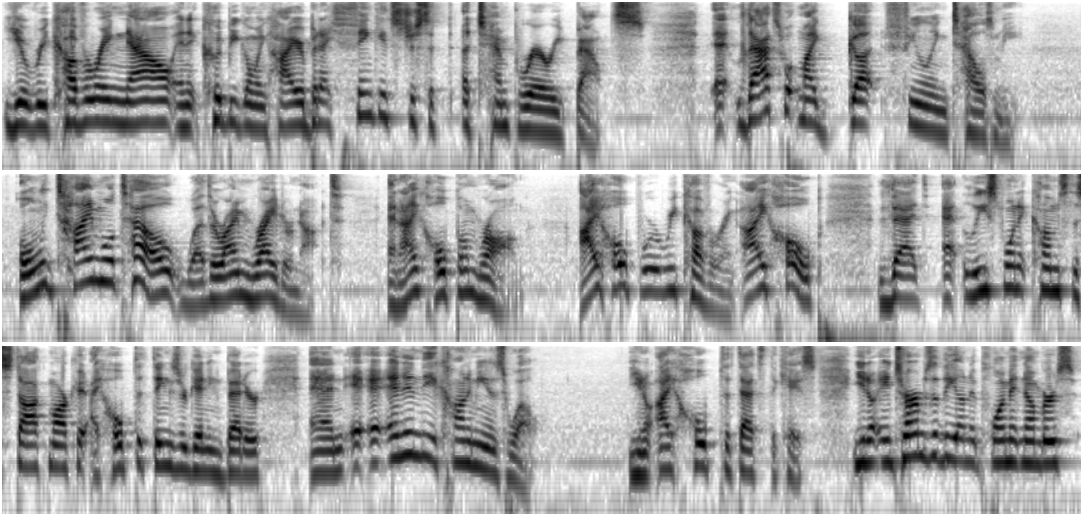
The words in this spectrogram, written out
you're recovering now and it could be going higher, but I think it's just a, a temporary bounce. Eh, that's what my gut feeling tells me. Only time will tell whether I'm right or not. And I hope I'm wrong. I hope we're recovering. I hope that at least when it comes to the stock market, I hope that things are getting better and and in the economy as well. You know, I hope that that's the case. You know, in terms of the unemployment numbers,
